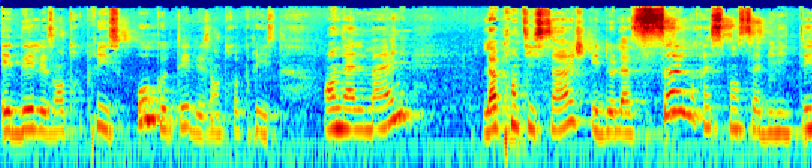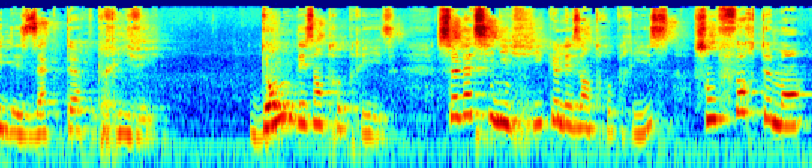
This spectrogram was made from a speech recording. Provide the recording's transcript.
aider les entreprises, aux côtés des entreprises. En Allemagne, l'apprentissage est de la seule responsabilité des acteurs privés, donc des entreprises. Cela signifie que les entreprises sont fortement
